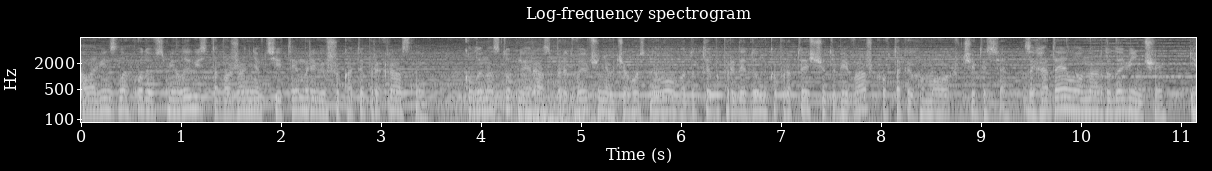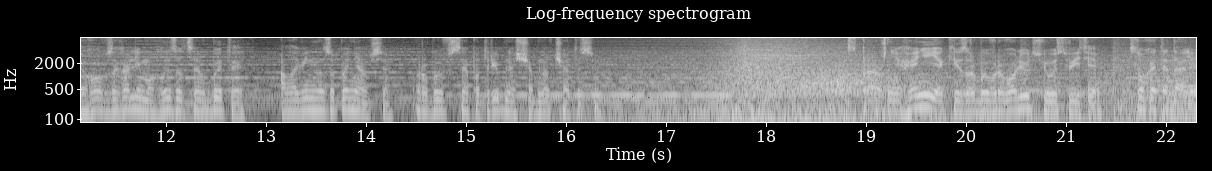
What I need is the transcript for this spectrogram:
але він знаходив сміливість та бажання в цій темряві шукати прекрасне. Коли наступний раз перед вивченням чогось нового до тебе прийде думка про те, що тобі важко в таких умовах вчитися, згадай Леонардо да Вінчі. Його взагалі могли за це вбити, але він не зупинявся, робив все потрібне, щоб навчатися. Справжній геній, який зробив революцію у світі. Слухайте далі.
